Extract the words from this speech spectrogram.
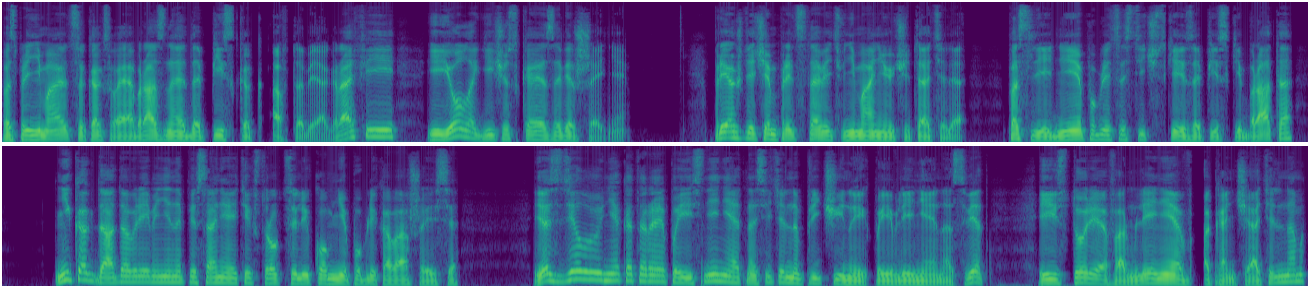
воспринимаются как своеобразная дописка к автобиографии, ее логическое завершение. Прежде чем представить вниманию читателя последние публицистические записки брата, никогда до времени написания этих строк целиком не публиковавшиеся, я сделаю некоторое пояснение относительно причины их появления на свет и истории оформления в окончательном,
